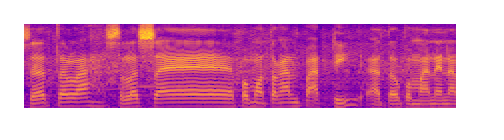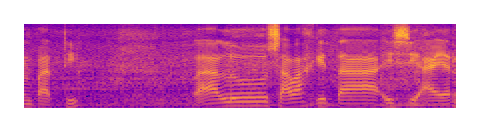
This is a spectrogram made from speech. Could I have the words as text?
setelah selesai pemotongan padi atau pemanenan padi lalu sawah kita isi air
